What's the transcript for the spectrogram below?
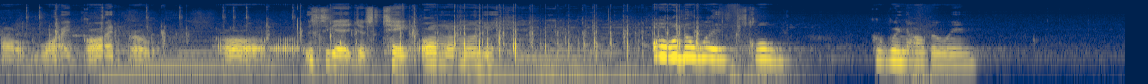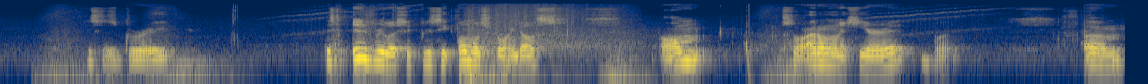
Oh my god, bro. Oh, this is gonna just take all my money. Oh, no way. Go. Put Ronaldo in. This is great. This is realistic because he almost joined us. Um, so I don't want to hear it, but, um,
